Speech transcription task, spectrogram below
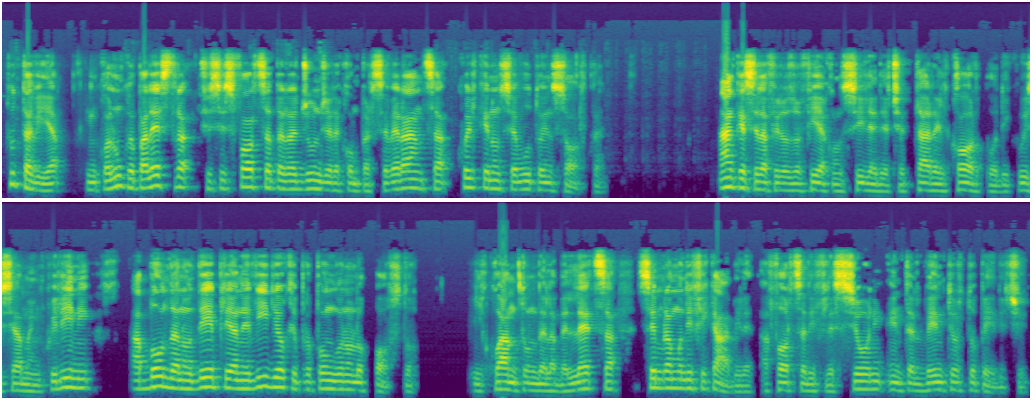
Tuttavia, in qualunque palestra ci si sforza per raggiungere con perseveranza quel che non si è avuto in sorte. Anche se la filosofia consiglia di accettare il corpo di cui siamo inquilini, abbondano Deplian e video che propongono l'opposto. Il quantum della bellezza sembra modificabile a forza di flessioni e interventi ortopedici.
